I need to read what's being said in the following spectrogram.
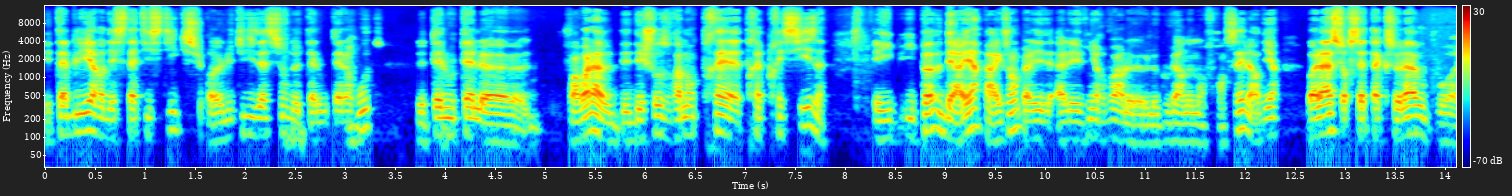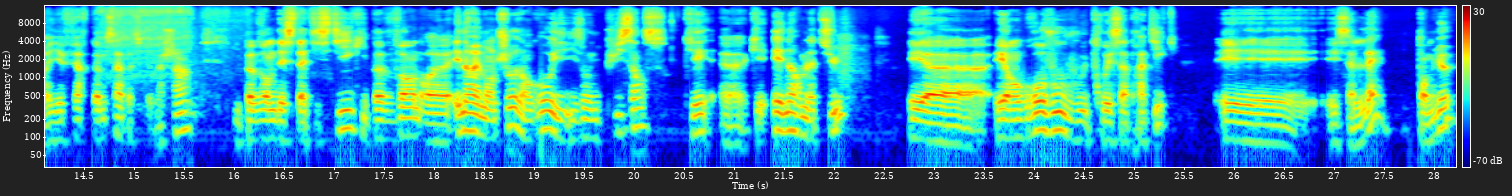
établir des statistiques sur l'utilisation de telle ou telle route de telle ou telle, euh, enfin voilà, des, choses vraiment très très précises. Et ils, peuvent derrière, par exemple, aller, aller venir voir le, gouvernement français, leur dire voilà, sur cet axe-là, vous pourriez faire comme ça parce que machin. Ils peuvent vendre des statistiques, ils peuvent vendre euh, énormément de choses. En gros, ils, ont une puissance qui est, euh, qui est énorme là-dessus. Et, et, en gros, vous, vous trouvez ça pratique et, et ça l'est tant mieux.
